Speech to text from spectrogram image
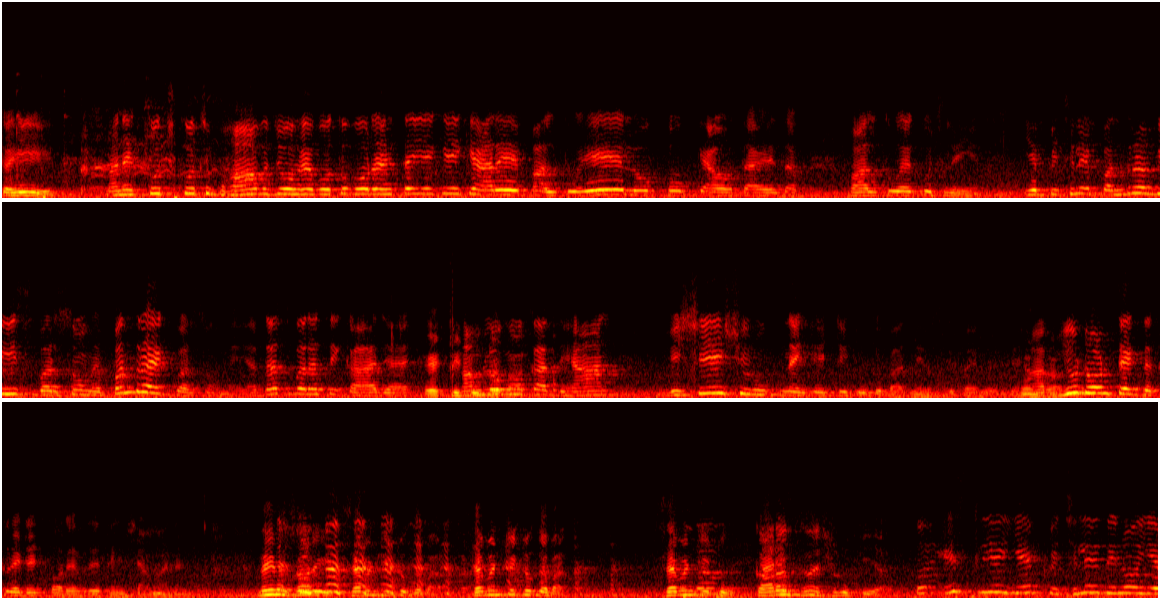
कही माने कुछ कुछ भाव जो है वो तो वो रहता ही है कि क्या अरे फालतू ए लोग को क्या होता है सब? फालतू है कुछ नहीं है। ये पिछले पंद्रह बीस वर्षों में पंद्रह एक वर्षों में या दस बरस ही कहा जाए हम लोगों का ध्यान विशेष रूप नहीं 82 के बाद नहीं उसके पहले से। आप you don't take the credit for everything Shyamanand नहीं नहीं सॉरी 72 के बाद 72 के बाद। 72 कारंथ ने शुरू किया तो इसलिए ये पिछले दिनों ये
